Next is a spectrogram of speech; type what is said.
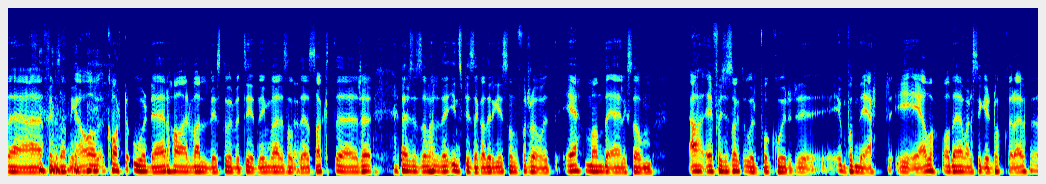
det er fellessetninga. Og hvert ord der har veldig stor betydning, bare sånn det er sagt. Det høres ut som en innspissa kategori, som for så vidt er, men det er liksom ja, Jeg får ikke sagt ord på hvor imponert jeg er, da. og det er vel sikkert dere òg.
